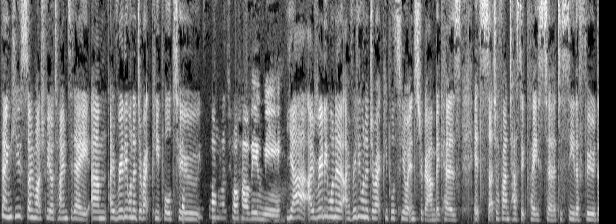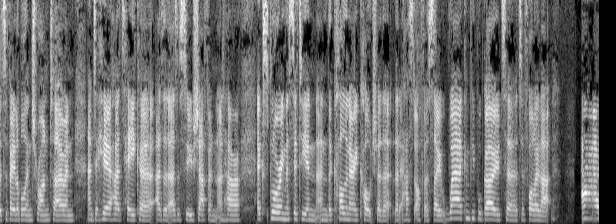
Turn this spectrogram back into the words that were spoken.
thank you so much for your time today. Um, I really want to direct people to. Thank you so much for having me. Yeah, I really want to. I really want to direct people to your Instagram because it's such a fantastic place to to see the food that's available in Toronto and and to hear her take a, as a as a sous chef and, and her exploring the city and and the culinary culture that that it has to offer. So, where can people go to to follow that? Uh,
